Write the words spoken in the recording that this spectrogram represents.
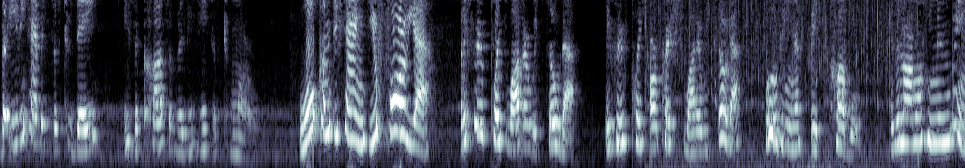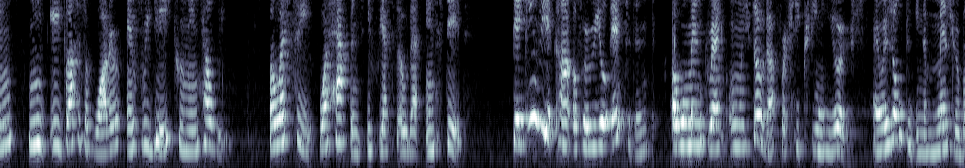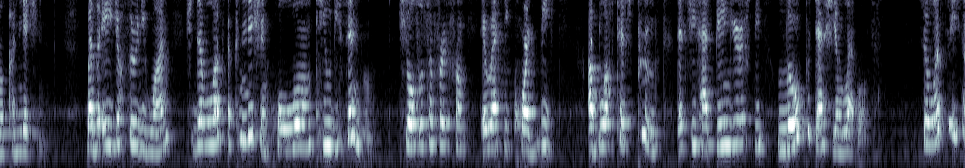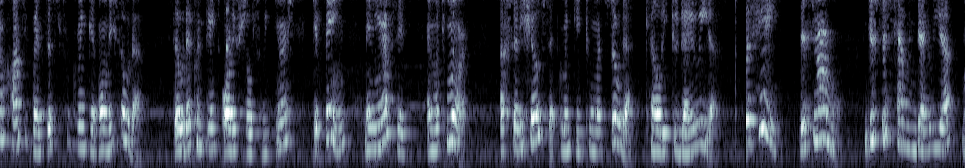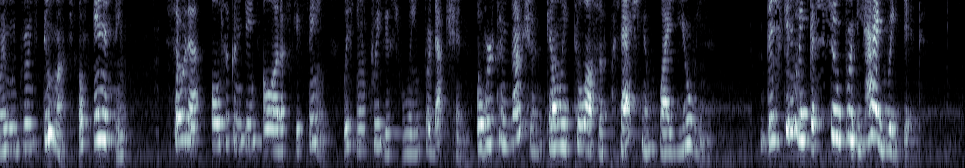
The eating habits of today is the cause of the disease of tomorrow. Welcome to Science Euphoria! But if we replace water with soda, if we replace our precious water with soda, we'll be in a big trouble. As a normal human being, we need 8 glasses of water every day to remain healthy. But let's see what happens if we have soda instead. Taking the account of a real incident, a woman drank only soda for 16 years and resulted in a miserable condition. By the age of 31, she developed a condition called long QT syndrome. She also suffered from erratic heartbeats. A blood test proved that she had dangerously low potassium levels. So let's see some consequences for drinking only soda. Soda contains artificial sweeteners, caffeine, many acids, and much more. A study shows that drinking too much soda can lead to diarrhea. But hey, that's normal, just as having diarrhea when we drink too much of anything. Soda also contains a lot of caffeine, which increases urine production. Overconsumption can lead to loss of potassium via urine. This can make us super dehydrated.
